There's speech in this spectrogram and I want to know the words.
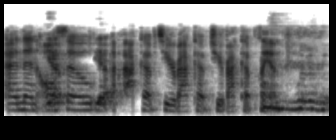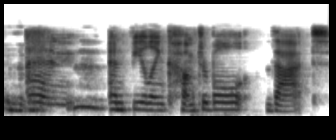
and then also yep. a backup to your backup to your backup plan and and feeling comfortable that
